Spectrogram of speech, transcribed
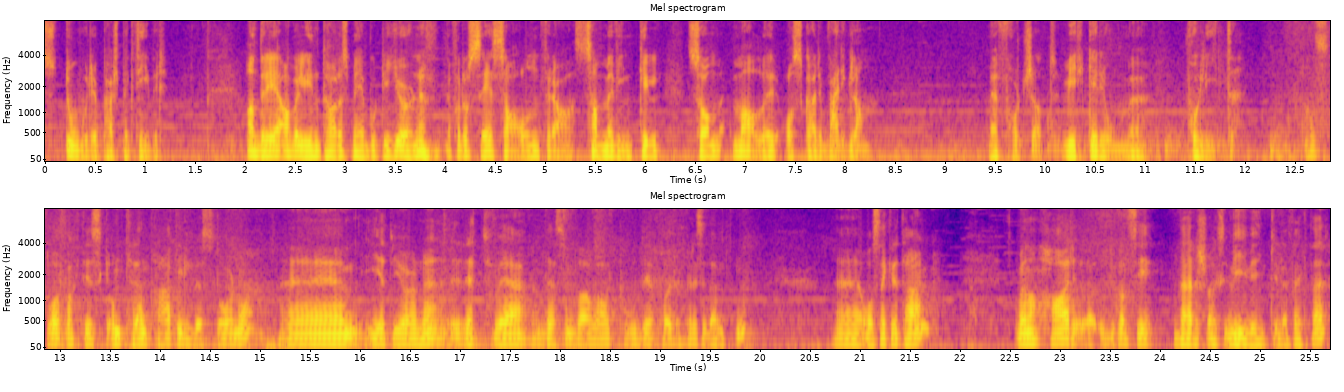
store perspektiver. André Avelin tar oss med bort til hjørnet for å se salen fra samme vinkel som maler Oskar Wergeland. Men fortsatt virker rommet for lite. Han står faktisk omtrent her bildet står nå. Eh, I et hjørne rett ved det som da var podiet for presidenten eh, og sekretæren. Men han har du kan si, det er et slags vidvinkeleffekt her.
